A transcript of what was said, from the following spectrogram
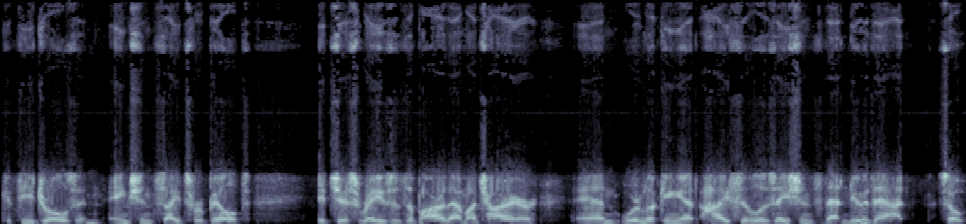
cathedrals and ancient sites were built, it just raises the bar that much higher. And we're looking at high civilizations that knew that. So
